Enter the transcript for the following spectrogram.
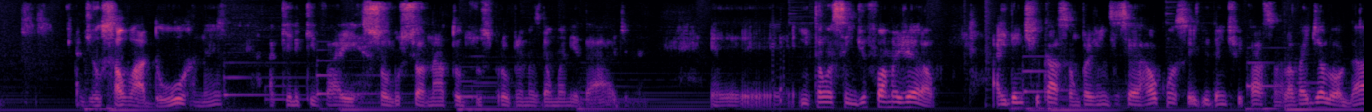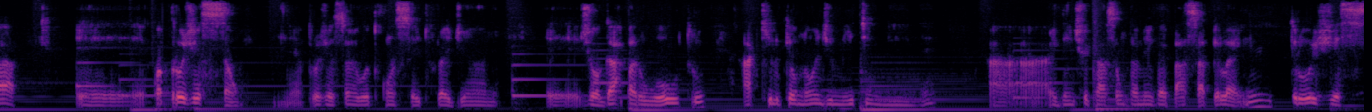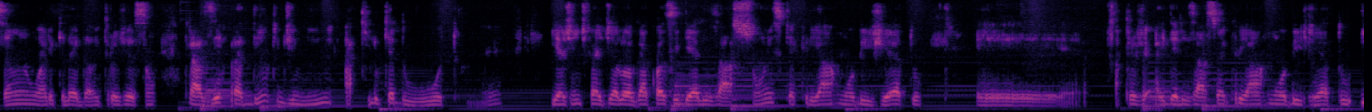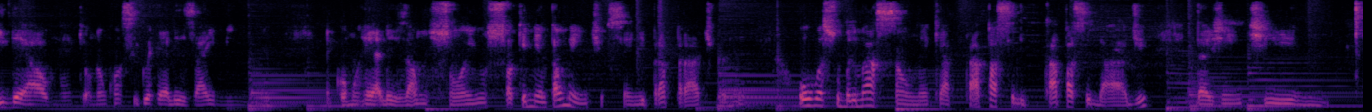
de o Salvador, né, aquele que vai solucionar todos os problemas da humanidade. Né? É, então, assim, de forma geral, a identificação, para a gente encerrar o conceito de identificação, ela vai dialogar é, com a projeção. Né? A projeção é outro conceito freudiano. É, jogar para o outro aquilo que eu não admito em mim. Né? A, identificação também vai passar pela introjeção. Olha que legal, introjeção. Trazer para dentro de mim aquilo que é do outro. Né? e a gente vai dialogar com as idealizações, que é criar um objeto. É, a, idealização é criar um objeto ideal, né, que eu não consigo realizar em mim. Né? Como realizar um sonho, só que mentalmente, sem ir para a prática. Né? Ou a sublimação, né, que é a capacidade da gente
